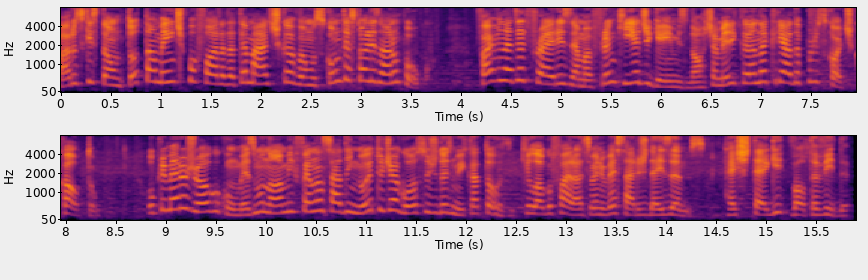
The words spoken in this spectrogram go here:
Para os que estão totalmente por fora da temática, vamos contextualizar um pouco. Five Nights at Freddy's é uma franquia de games norte-americana criada por Scott Calton. O primeiro jogo, com o mesmo nome, foi lançado em 8 de agosto de 2014, que logo fará seu aniversário de 10 anos. Hashtag Volta Vida.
